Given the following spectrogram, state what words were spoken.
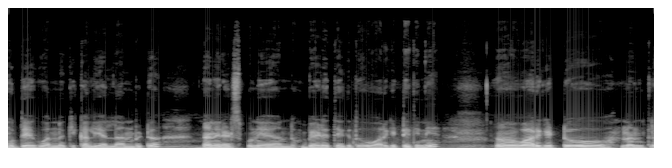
ಮುದ್ದೆಗೂ ಅನ್ನಕ್ಕೆ ಕಲಿಯಲ್ಲ ಅಂದ್ಬಿಟ್ಟು ನಾನು ಎರಡು ಸ್ಪೂನ್ ಬೇಳೆ ತೆಗೆದು ವಾರಗಿಟ್ಟಿದ್ದೀನಿ. ವಾರಗಿಟ್ಟು ನಂತರ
